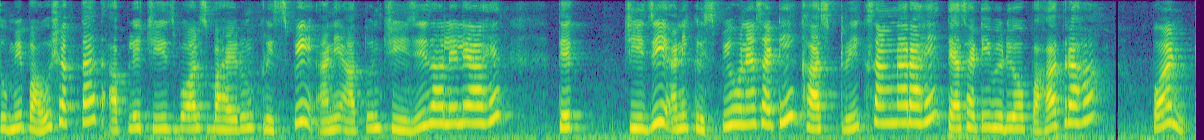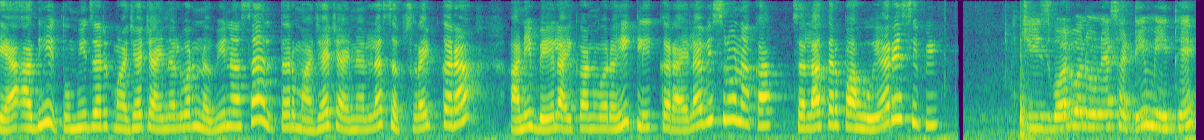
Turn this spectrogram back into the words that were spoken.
तुम्ही पाहू शकतात आपले चीज बॉल्स बाहेरून क्रिस्पी आणि आतून चीजी झालेले आहेत. ते चीजी आणि क्रिस्पी होण्यासाठी खास ट्रिक सांगणार आहे. त्यासाठी व्हिडिओ पाहत राहा. पण त्याआधी तुम्ही जर माझ्या चॅनलवर नवीन असाल तर माझ्या चॅनलला सबस्क्राईब करा. आणि बेल आयकॉनवरही क्लिक करायला विसरू नका. चला तर पाहूया रेसिपी चीज बॉल बनवण्यासाठी मी इथे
